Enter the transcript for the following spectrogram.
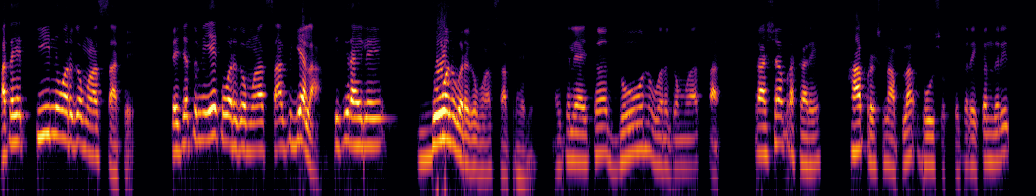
आता हे तीन वर्गमुळात सात आहे. त्याच्यातून एक वर्गमुळात सात गेला. किती राहिले? दोन वर्गमुळात सात राहिले. इथं लिहायचं दोन वर्गमुळात सात. तर अशा प्रकारे हा प्रश्न आपला होऊ शकतो. तर एकंदरीत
